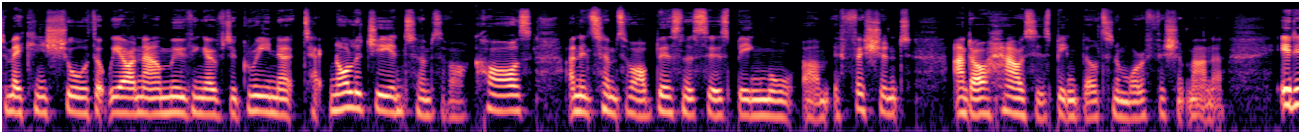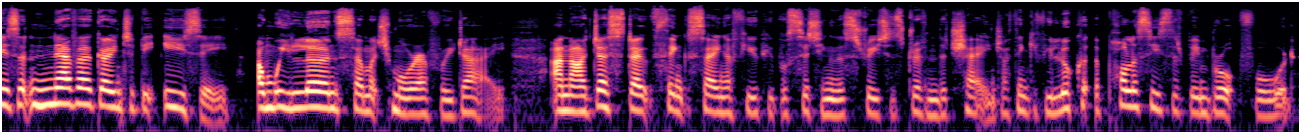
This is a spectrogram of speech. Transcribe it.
to making sure that we are now moving over to greener technology in terms of our cars and in terms of our businesses being more um, efficient and our houses being built in a more efficient manner. It is never going to be easy, and we learn so much more every day. And I just don't think saying a few people sitting in the street has driven the change. I think if you look at the policies that have been brought forward,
